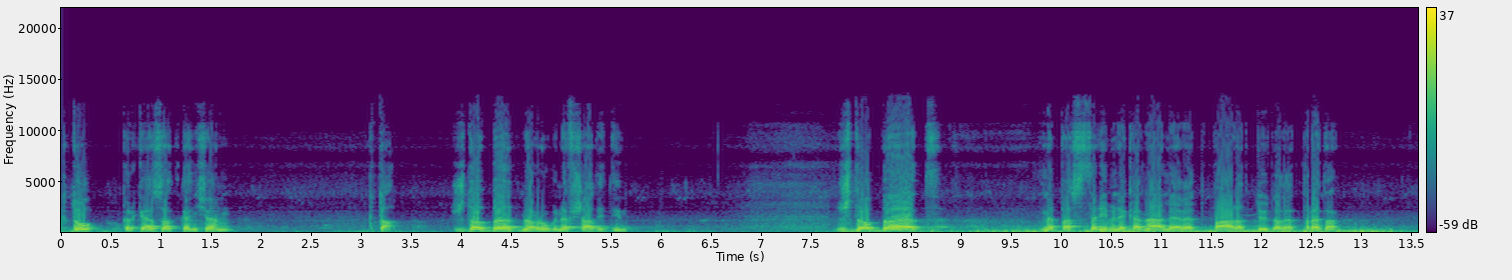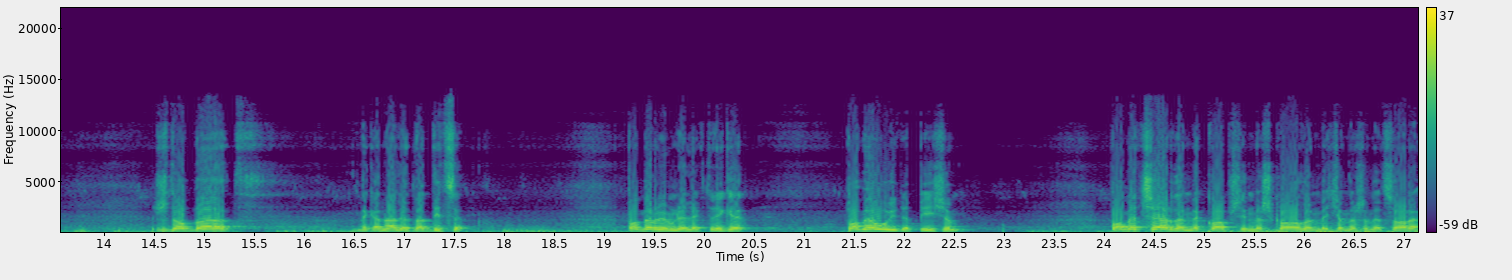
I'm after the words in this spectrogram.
Këtu kërkesat kanë qenë këto. Ç'do bëhet me rrugën e fshatit tim, ç'do bëhet me pastrimin e kanaleve të para, të dyta dhe të treta, ç'do bëhet me kanalet vaditëse, po me rrymën elektrike, po me ujët e pijshëm, Po me çerdhen, me kopshtin, me shkollën, me qendrën shëndetësore?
